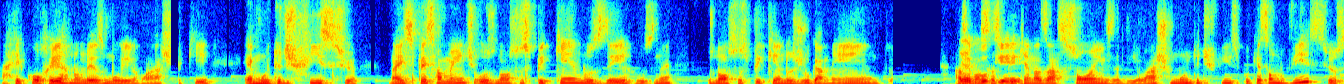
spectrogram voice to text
A recorrer no mesmo erro. Acho que é muito difícil, né? especialmente os nossos pequenos erros, né? Os nossos pequenos julgamentos, as É, nossas porque- pequenas ações ali. Eu acho muito difícil, porque são vícios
